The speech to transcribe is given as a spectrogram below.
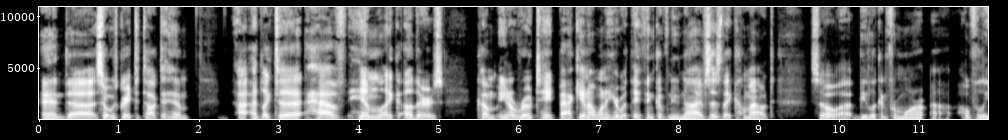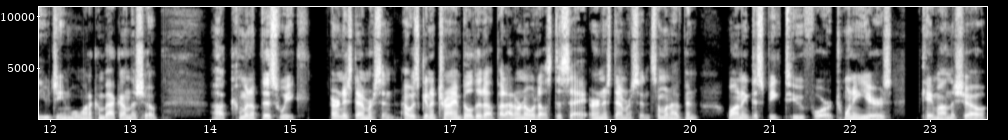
and uh, so it was great to talk to him. I'd like to have him, like others, come, you know, rotate back in. I want to hear what they think of new knives as they come out. So uh, be looking for more. Uh, hopefully, Eugene will want to come back on the show. Uh, coming up this week, Ernest Emerson. I was going to try and build it up, but I don't know what else to say. Ernest Emerson, someone I've been wanting to speak to for 20 years, came on the show.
